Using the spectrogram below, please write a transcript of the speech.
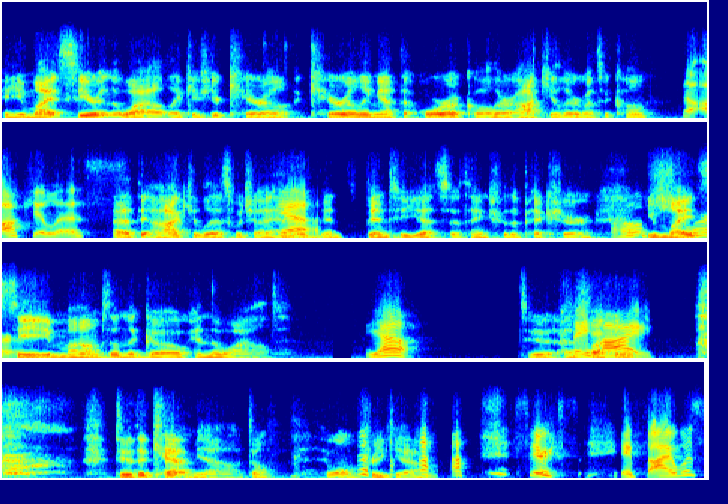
And you might see her in the wild, like if you're carol caroling at the Oracle or Ocular, what's it called? The Oculus. At the Oculus, which I Yeah. haven't been, been to yet. So thanks for the picture. oh, you might see moms on the go in the wild, Yeah. dude. I Say fucking- hi. Do the cat meow. Don't. It won't freak you out. Seriously, if I was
